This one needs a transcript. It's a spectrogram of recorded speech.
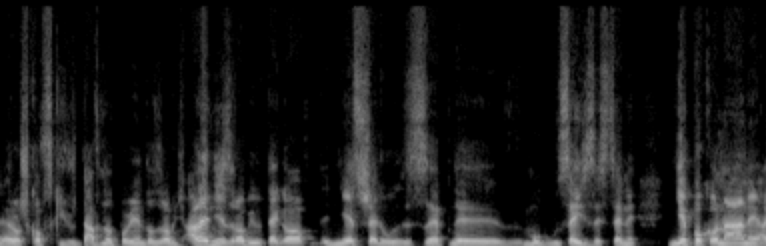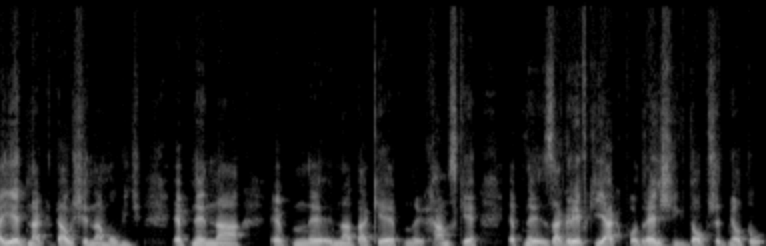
Roszkowski już dawno powinien to zrobić, ale nie zrobił tego, nie zszedł, z, mógł zejść ze sceny niepokonany, a jednak dał się namówić na na takie chamskie zagrywki, jak podręcznik do przedmiotu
